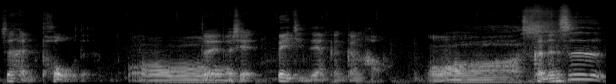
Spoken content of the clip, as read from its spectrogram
是很透的。哦。对，而且背景这样刚刚好。哦。可能是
